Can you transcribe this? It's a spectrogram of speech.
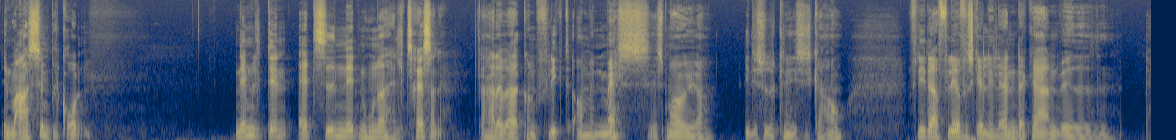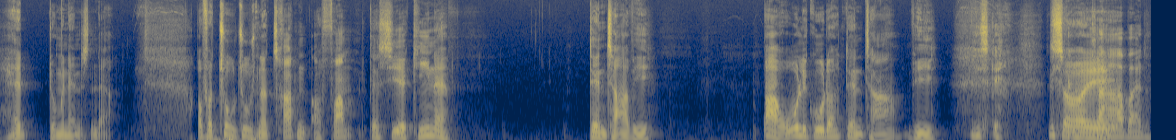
en meget simpel grund. Nemlig den, at siden 1950'erne, der har der været konflikt om en masse småøer i det sydkinesiske hav. Fordi der er flere forskellige lande, der gerne vil have dominansen der. Og fra 2013 og frem, der siger Kina, den tager vi. Bare rolig gutter, den tager vi. Vi skal, vi Så, skal klare øh, arbejdet.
